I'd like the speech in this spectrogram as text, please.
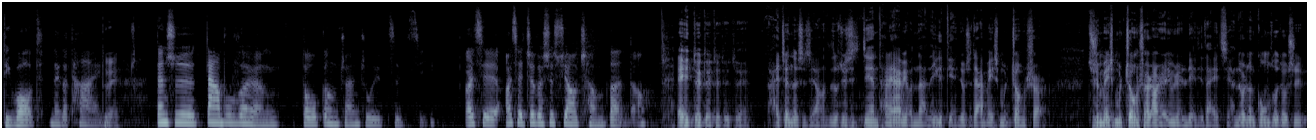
devote 那个 time。。对，但是大部分人都更专注于自己，而且而且这个是需要成本的。哎，对对对对对，还真的是这样子。就是今天谈恋爱比较难的一个点，就是大家没什么正事儿，就是没什么正事儿让人与人连接在一起。很多人的工作就是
